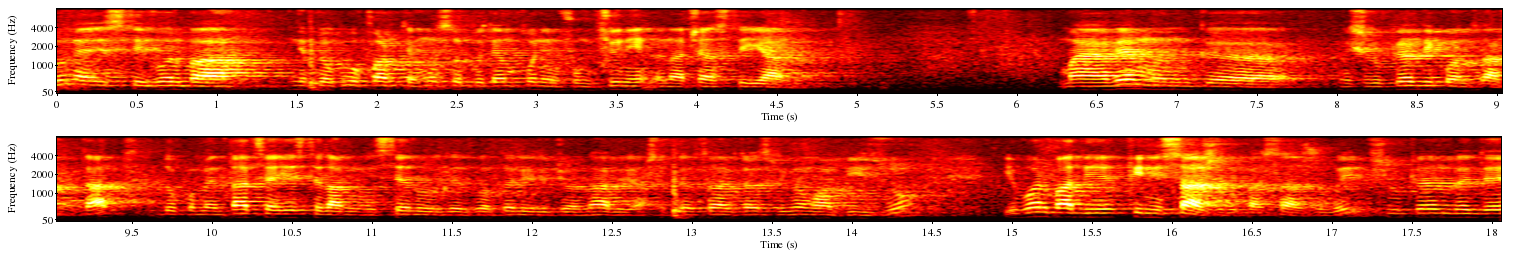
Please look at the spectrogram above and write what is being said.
lumea, este vorba, ne preocupă foarte mult să putem pune în funcțiune în această iarnă. Mai avem încă niște lucrări de contractat. Documentația este la Ministerul Dezvoltării Regionale, așteptăm să ajutăm să primăm avizul. E vorba de finisajele pasajului și lucrările de,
